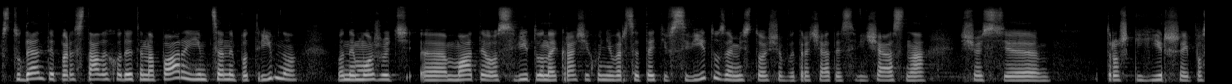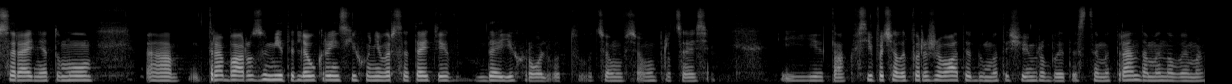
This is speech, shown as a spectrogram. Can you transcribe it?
студенти перестали ходити на пари, їм це не потрібно. Вони можуть е, мати освіту найкращих університетів світу, замість того, щоб витрачати свій час на щось. е, трошки гірше і посереднє. Тому е, треба розуміти для українських університетів, де їх роль от у цьому всьому процесі. І так, всі почали переживати, думати, що їм робити з цими трендами новими.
